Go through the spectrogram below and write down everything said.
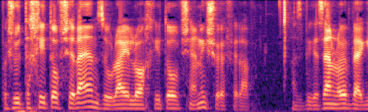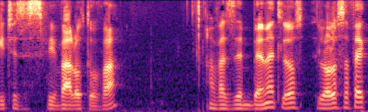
פשוט הכי טוב שלהם זה אולי לא הכי טוב שאני שואף אליו. אז בגלל זה אני לא אוהב להגיד שזו סביבה לא טובה, אבל זה באמת לא, לא לספק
